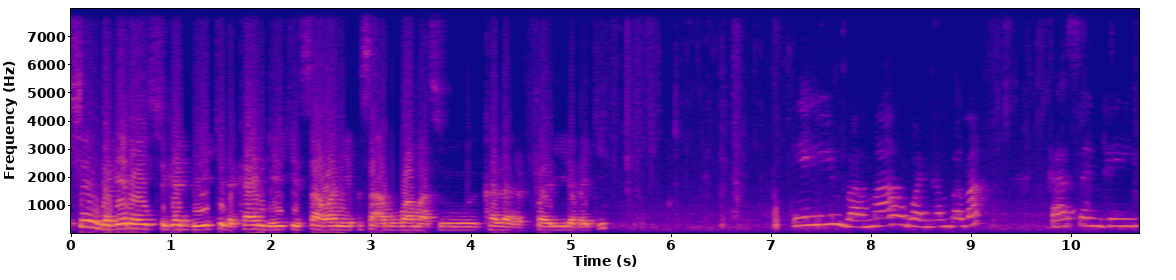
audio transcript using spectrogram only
shin daga yanayin shigar da yake da kayan da yake sawa ne ya fi sa abubuwa masu kalar fari da baki Eh ba ma wannan ba ma. Ka san dai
